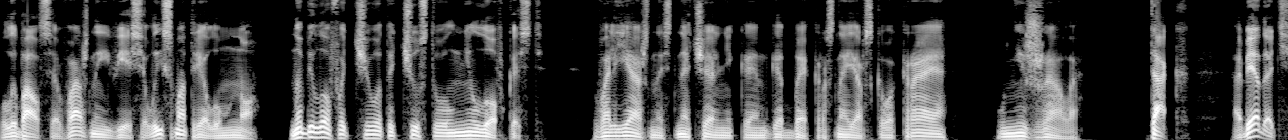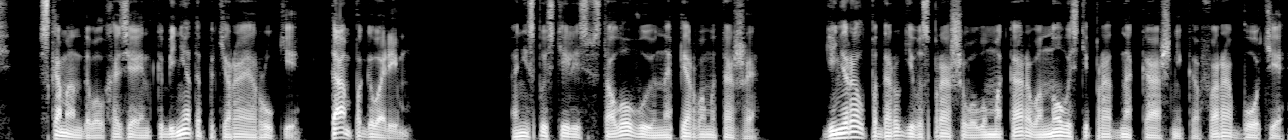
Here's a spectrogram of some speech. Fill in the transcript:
Улыбался важно и весело и смотрел умно. Но Белов от чего-то чувствовал неловкость. Вальяжность начальника МГБ Красноярского края унижала. «Так, обедать!» — скомандовал хозяин кабинета, потирая руки. «Там поговорим». Они спустились в столовую на первом этаже. Генерал по дороге выспрашивал у Макарова новости про однокашников, о работе,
